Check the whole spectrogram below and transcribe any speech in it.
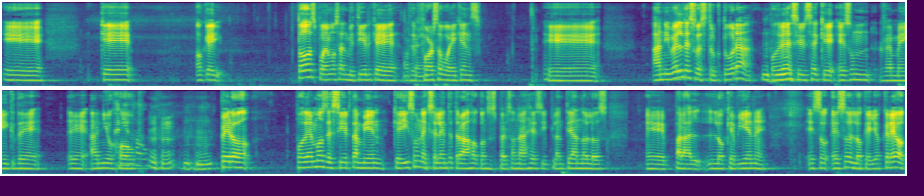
eh, que, ok, todos podemos admitir que The. Force Awakens, eh, a nivel de su estructura, podría decirse que es un remake de eh, A New A New Hope. Pero podemos decir también que hizo un excelente trabajo con sus personajes y planteándolos eh, para lo que viene. Eso, eso es lo que yo creo.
